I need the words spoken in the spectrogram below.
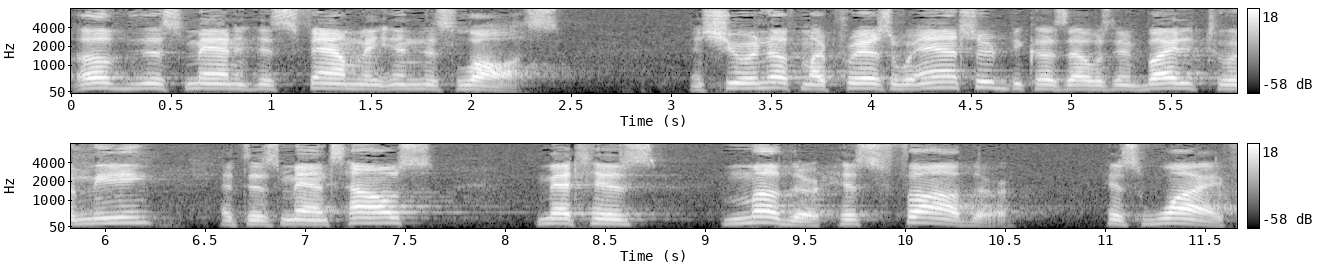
of this man and his family in this loss. And sure enough, my prayers were answered because I was invited to a meeting at this man's house, met his mother, his father, his wife,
